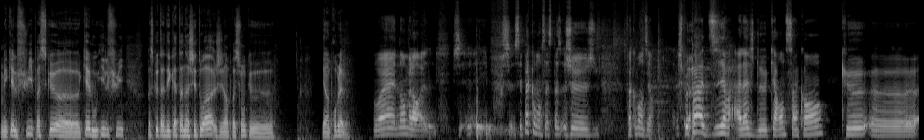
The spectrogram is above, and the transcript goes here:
mais qu'elle fuit parce que. euh, qu'elle ou il fuit parce que t'as des katanas chez toi, j'ai l'impression que. Il y a un problème. Ouais, non, mais alors, je, sais pas comment ça se passe. Je- enfin, comment dire? Je peux pas dire à l'âge de 45 ans que euh,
